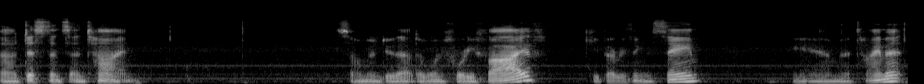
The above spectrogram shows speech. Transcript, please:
uh, distance and time. So I'm going to do that to 145 keep everything the same. And I'm going to time it.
